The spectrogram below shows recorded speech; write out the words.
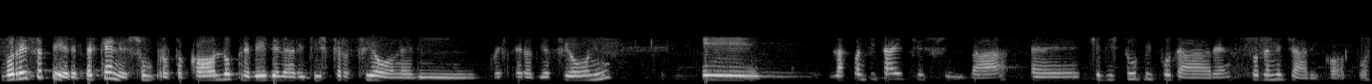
Vorrei sapere perché nessun protocollo prevede la registrazione di queste radiazioni e la quantità eccessiva eh, che disturbi può dare, può danneggiare il corpo?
